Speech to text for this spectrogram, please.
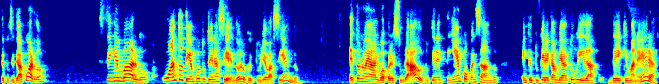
Te pusiste de acuerdo, sin embargo, ¿cuánto tiempo tú tienes haciendo lo que tú llevas haciendo? Esto no es algo apresurado, tú tienes tiempo pensando en que tú quieres cambiar tu vida de X manera.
